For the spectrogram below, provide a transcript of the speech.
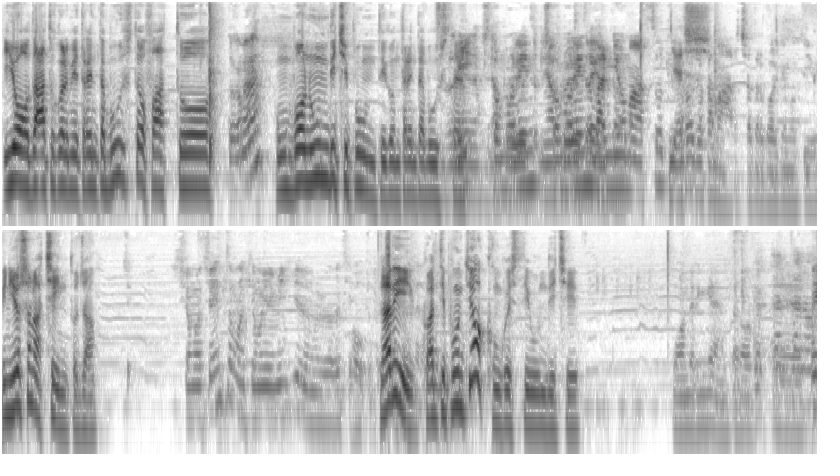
Io ho dato con le mie 30 buste, ho fatto a un buon 11 punti con 30 buste. Sì. Sto morendo, sto morendo 30. dal mio mazzo, che Yes. però gioca marcia per qualche motivo. Quindi io sono a 100 già. Siamo a 100, manchiamo gli amici del numero 100. Lavi, quanti punti ho con questi 11? Wandering Game, però. 89.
